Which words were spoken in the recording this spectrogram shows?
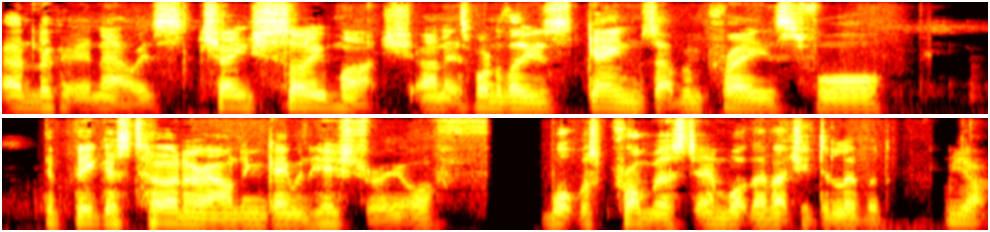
and look at it now. It's changed so much, and it's one of those games that have been praised for the biggest turnaround in gaming history of what was promised and what they've actually delivered. Yeah.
